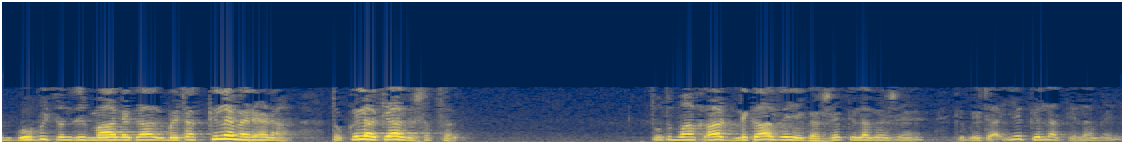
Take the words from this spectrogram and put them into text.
गोपी चंद जी माँ ने कहा बेटा, किले में रहना तो किला क्या है सत्संग? तो तो माँ कार्ड निकाल रही है, घर से किला कैसे है कि बेटा, ये किला किला नहीं।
